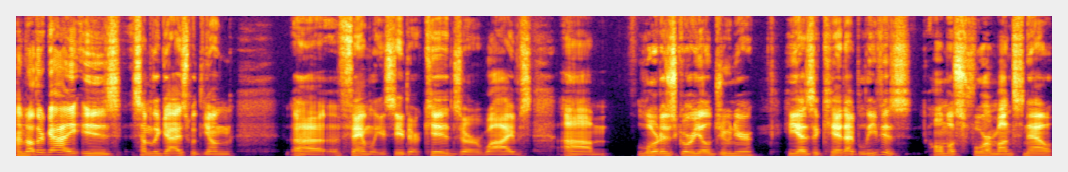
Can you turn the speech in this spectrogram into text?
Another guy is some of the guys with young uh, families, either kids or wives. Um, Lourdes Gurriel Jr. He has a kid, I believe, is almost four months now.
